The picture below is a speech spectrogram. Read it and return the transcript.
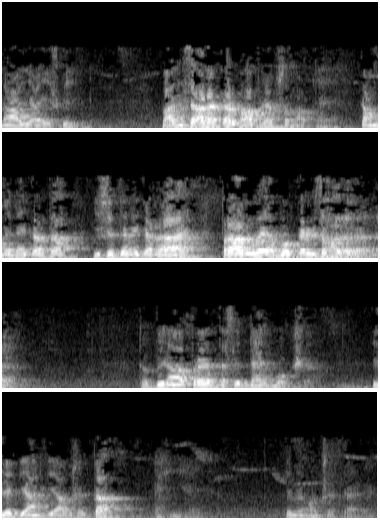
ना जाए इसके लिए। बाकी सारा कर्म अपने आप समाप्त है। काम में नहीं करता निषिद्ध नहीं कर रहा है। प्रारंभ या भोग करके समाप्त कर रहा है। तो बिना प्रयत्न सिद्ध है मोक्ष। इसलिए ज्ञान की आवश्यकता नहीं है। ये मैं है।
